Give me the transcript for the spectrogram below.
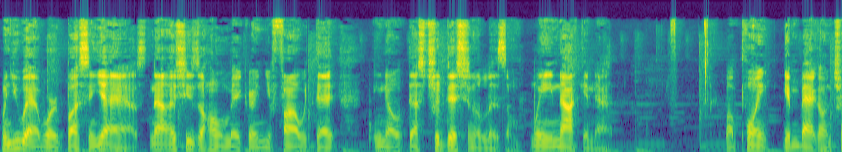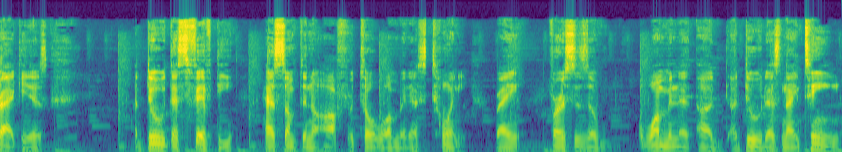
when you at work busting your ass? Now, if she's a homemaker and you're fine with that, you know, that's traditionalism. We ain't knocking that. My point, getting back on track, is a dude that's 50 has something to offer to a woman that's 20, right? Versus a, woman, a, a dude that's 19,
